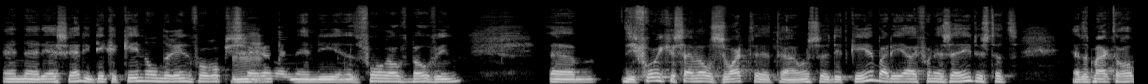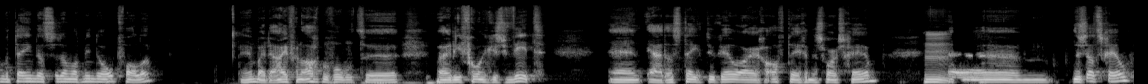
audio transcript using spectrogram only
En de SR, die dikke kin onderin voor op je Mm. scherm. En, en, die, en het voorhoofd bovenin. Ehm, die frontjes zijn wel zwart eh, trouwens eh, dit keer bij de iPhone SE. Dus dat, ja, dat maakt toch al meteen dat ze dan wat minder opvallen. Hè, bij de iPhone 8 bijvoorbeeld eh, waren die frontjes wit. En ja, dat steekt natuurlijk heel erg af tegen een zwart scherm. Hmm. Ehm, dus dat scheelt.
